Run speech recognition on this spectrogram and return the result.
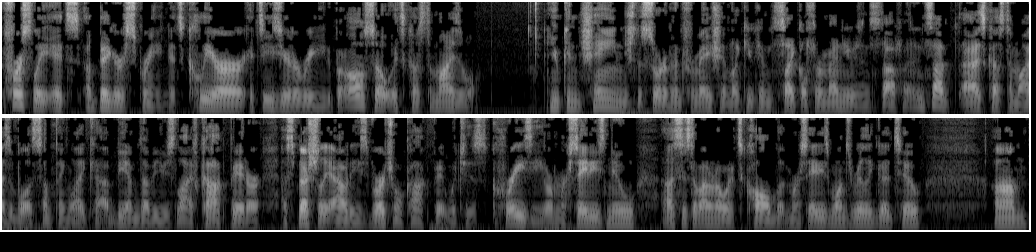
firstly it's a bigger screen it's clearer it's easier to read but also it's customizable you can change the sort of information like you can cycle through menus and stuff and it's not as customizable as something like uh, bmw's live cockpit or especially audi's virtual cockpit which is crazy or mercedes new uh, system i don't know what it's called but mercedes one's really good too um,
